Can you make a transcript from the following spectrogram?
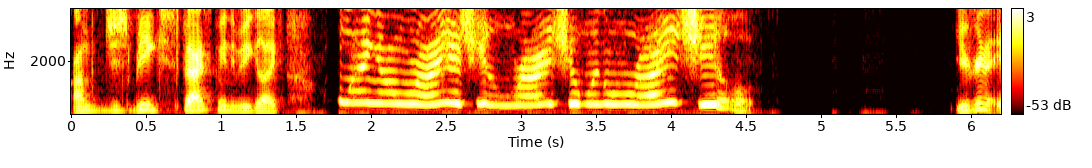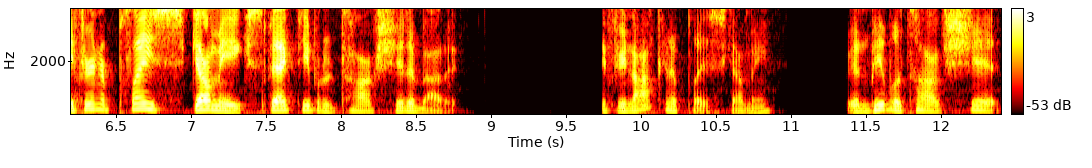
I'm just be expect me to be like, oh, Wang on riot shield, riot shield, we go riot shield. You're gonna if you're gonna play scummy, expect people to talk shit about it. If you're not gonna play scummy, and people talk shit,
